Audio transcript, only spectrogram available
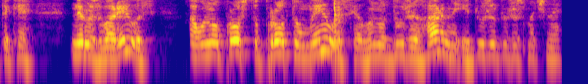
Таке не розварилось, а воно просто протомилося, воно дуже гарне і дуже-дуже смачне.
